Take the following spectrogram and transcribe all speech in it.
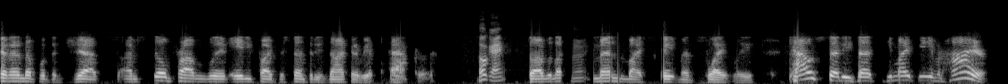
going to end up with the Jets. I'm still probably at 85% that he's not going to be a Packer. Okay. So I would like All to amend my statement slightly. Tausch said he's at, he might be even higher.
